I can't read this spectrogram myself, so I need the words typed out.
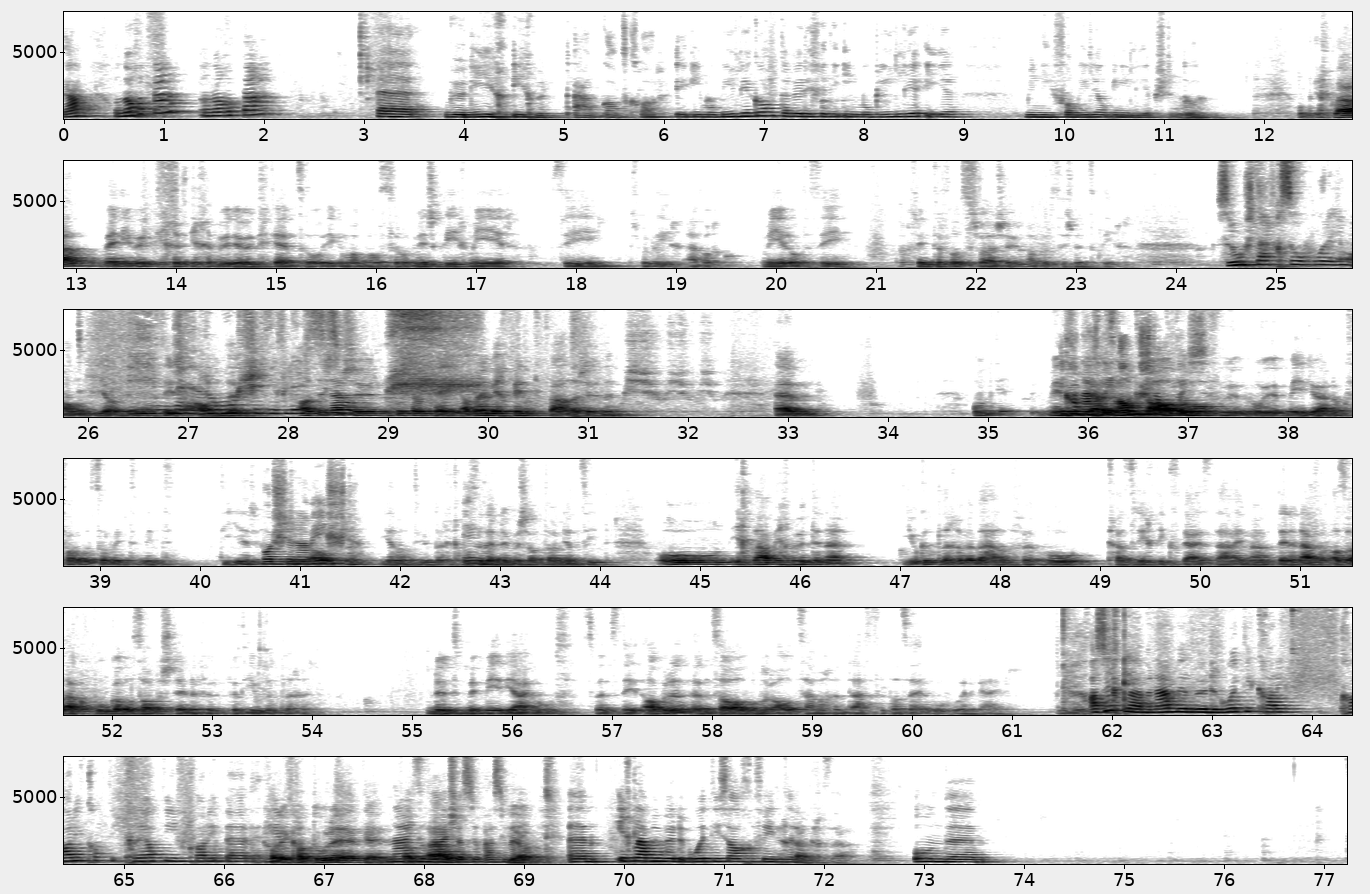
Ja. Und nachher dann, und nachher dann äh, würde ich, ich würde auch ganz klar in Immobilien gehen dann würde ich in die Immobilien in meine Familie und meine Liebsten tun. Und ich glaube, wenn ich, würd- ich, ich würde wirklich gerne so irgendwo am Wasser. Und mir ist gleich Meer, See, das ist mir gleich. Einfach Meer oder See. Ich finde den Fluss schon auch schön, aber es ist nicht das Gleiche. Es rauscht einfach so. And, ja, es ist anders. Also es ist auch schön, es ist okay. Aber ich finde die Wellen schön. Ähm, und mir Ich würde habe ja so ein Gnadenhof, wo würde mir ja auch noch gefallen, so mit, mit dir. Willst du mit am ehesten? Ja, natürlich. Ich muss ja dann nicht mehr Champagner Zeit. Und ich glaube, ich würde dann Jugendlichen wollen helfen, die kein richtiges Geist daheim haben. Denen einfach, also einfach Bungalows anstellen für, für die Jugendlichen. Nicht mit mir in einem Haus, das wollen sie nicht. Aber ein, Saal, wo wir alle zusammen essen können, das wäre wohl geil. Also ich glaube auch, wir würden gute Karikati kreativ Kari äh, Karikaturen hergeben? Nein, du auch? weißt, was, was ich meine. Ja, Ähm, ich glaube, wir würden gute Sachen ich finden. denke es auch. Und ähm,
